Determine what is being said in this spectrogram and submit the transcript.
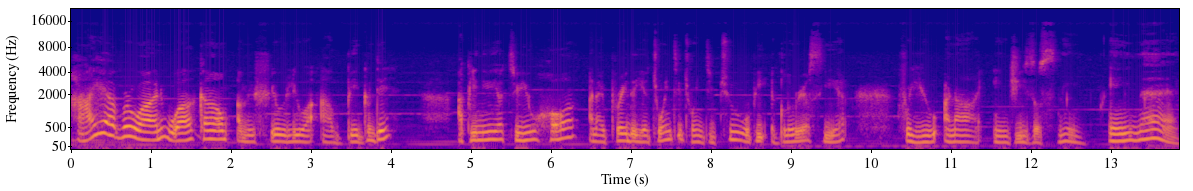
Hi everyone, welcome. I'm Ifeoluwa Abegunde. Happy New Year to you all, and I pray the year 2022 will be a glorious year for you and I in Jesus' name. Amen.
